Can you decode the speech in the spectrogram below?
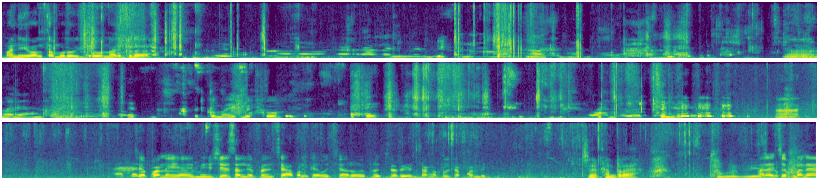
మనీ వాళ్ళ తమ్ముడు ఇద్దరు ఉన్నారు ఇక్కడ. పెట్టుకో మైక్ పెట్టుకో ఆ. చెప్పండి మీ విశేషాలు చెప్పండి. చేపలకి వచ్చినారు ఎప్పుడు వచ్చారు ఏం సంగతులు చెప్పండి. చెప్పండిరా. మనే చెప్పమనే.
